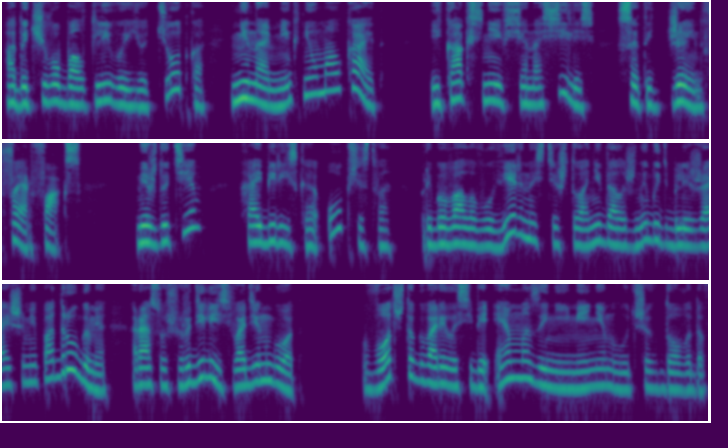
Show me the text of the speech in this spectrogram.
а до чего болтлива ее тетка ни на миг не умолкает. И как с ней все носились, с этой Джейн Фэрфакс. Между тем, хайберийское общество пребывало в уверенности, что они должны быть ближайшими подругами, раз уж родились в один год. Вот что говорила себе Эмма за неимением лучших доводов.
